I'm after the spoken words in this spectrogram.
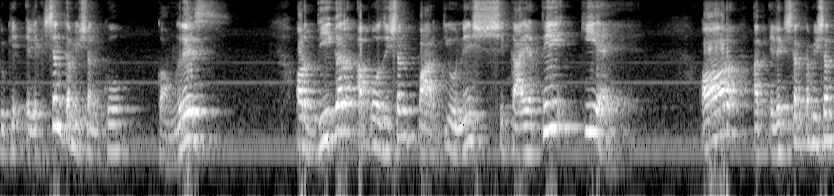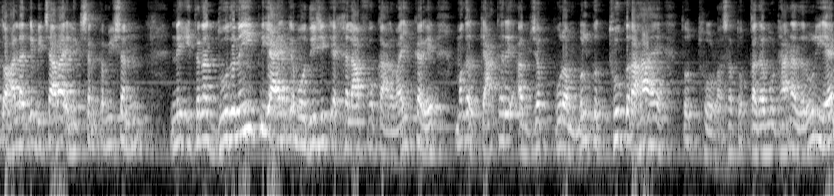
क्योंकि इलेक्शन कमीशन को कांग्रेस और दीगर अपोजिशन पार्टियों ने शिकायतें की है। और अब इलेक्शन कमीशन तो हालाँकि बेचारा इलेक्शन कमीशन ने इतना दूध नहीं पिया है कि मोदी जी के खिलाफ वो कार्रवाई करे, मगर क्या करे? अब जब पूरा मुल्क थूक रहा है तो थोड़ा सा तो कदम उठाना ज़रूरी है।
